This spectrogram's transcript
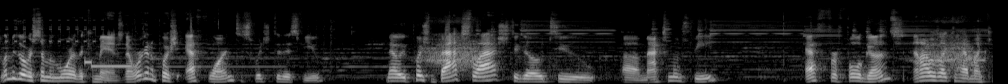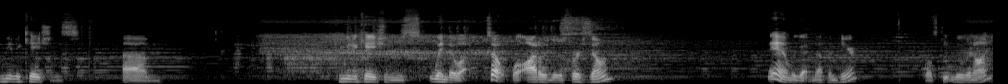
let me go over some of more of the commands. Now we're going to push F1 to switch to this view. Now we push backslash to go to uh, maximum speed. F for full guns, and I would like to have my communications um, communications window up. So we'll auto to the first zone, and we got nothing here. Let's keep moving on.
